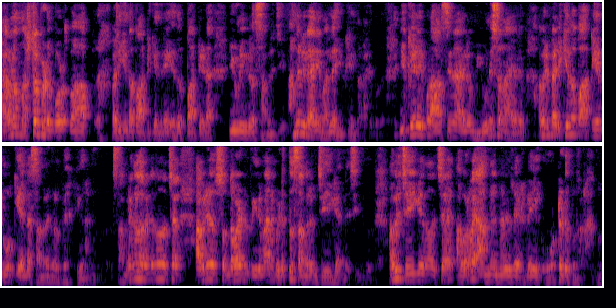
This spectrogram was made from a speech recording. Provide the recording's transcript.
ഭരണം നഷ്ടപ്പെടുമ്പോൾ ഭരിക്കുന്ന പാർട്ടിക്കെതിരെ എതിർ പാർട്ടിയുടെ യൂണിയനുകൾ സമരം ചെയ്യും. അങ്ങനെ ഒരു കാര്യമല്ല യു കെയിൽ നടക്കുന്നത്. യു കെയിലെ ഇപ്പോൾ ആർ ആയാലും യൂണിസൺ ആയാലും അവർ ഭരിക്കുന്ന പാർട്ടിയെ നോക്കിയല്ല സമരങ്ങൾക്ക് ഇറങ്ങുന്നത്. സമരങ്ങൾ ഇറങ്ങുന്നത് വെച്ചാൽ അവർ സ്വന്തമായിട്ട് തീരുമാനം എടുത്ത് സമരം ചെയ്യുകയല്ല ചെയ്യുന്നത്. അവർ ചെയ്യുകയെന്ന് വെച്ചാൽ അവരുടെ അംഗങ്ങളുടെ ഇടയിൽ വോട്ടെടുപ്പ് നടക്കുന്നു.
